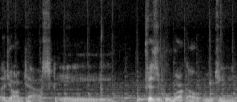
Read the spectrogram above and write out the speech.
a job task, a physical workout routine,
